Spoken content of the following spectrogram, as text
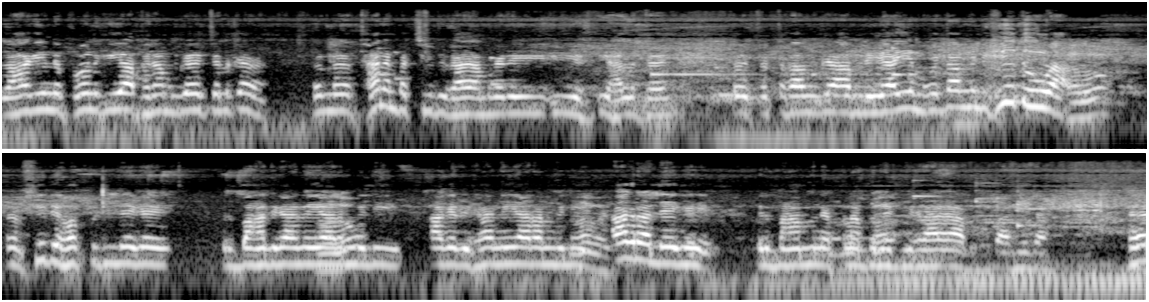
राहगीर ने फ़ोन किया फिर हम गए चल कर फिर मैंने थाने बच्ची को दिखाया हम कहते ये इसकी हालत है तो हम आप ले आइए मुकदमा मैं लिखी दूँगा फिर सीधे हॉस्पिटल ले गए फिर वहाँ दिखाने नहीं आराम मिली आगे दिखा नहीं आराम मिली आगरा ले गए फिर वहाँ मैंने अपना ब्लड फिर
